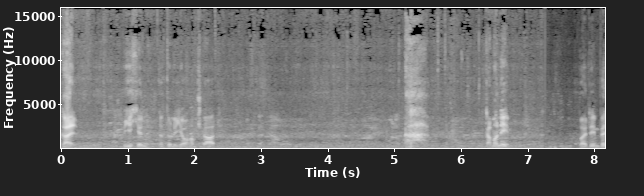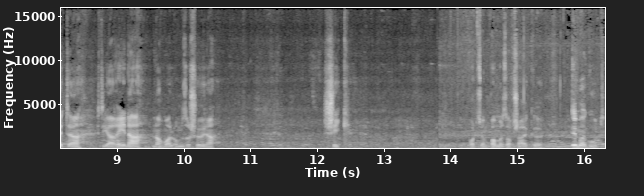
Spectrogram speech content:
Geil. Bierchen natürlich auch am Start. Ah, kann man nehmen bei dem Wetter die Arena nochmal umso schöner. Schick. Portion Pommes auf Schalke, immer gut.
